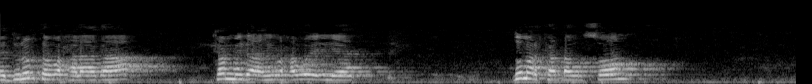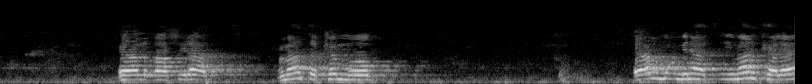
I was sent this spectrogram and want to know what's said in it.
ee dunuubta waxalaagaa ka mid ahi waxa weeye dumarka dhowrsoon ee alkhaafilaat xumaanta ka moog ee almu'minaat iimaanka leh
